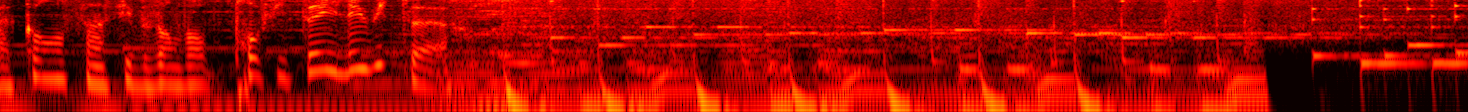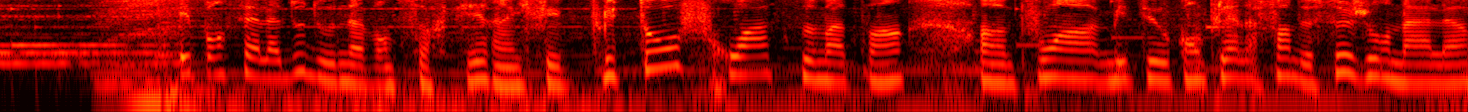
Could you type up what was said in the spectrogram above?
vacances, hein, si vous en profitez, il est 8 heures. Et pensez à la doudoune avant de sortir. Hein. Il fait plutôt froid ce matin. Un point météo complet à la fin de ce journal.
